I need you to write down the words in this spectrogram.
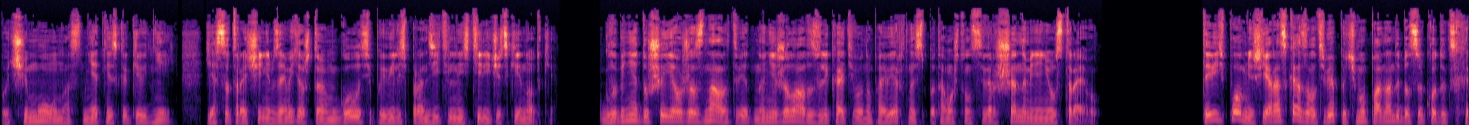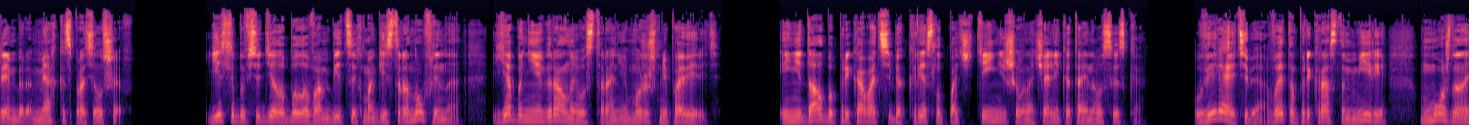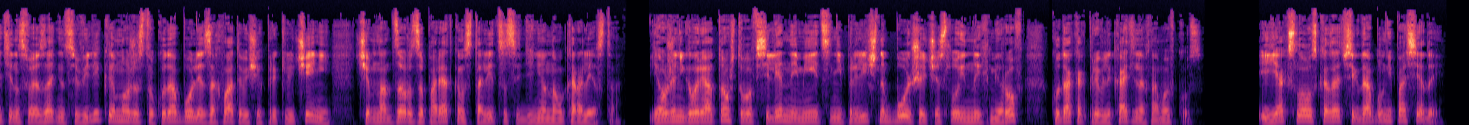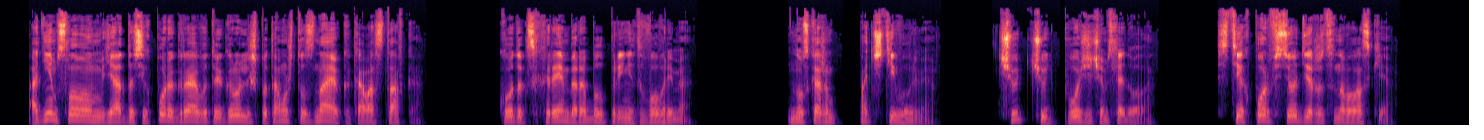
Почему у нас нет нескольких дней? Я с отвращением заметил, что в моем голосе появились пронзительные истерические нотки. В глубине души я уже знал ответ, но не желал извлекать его на поверхность, потому что он совершенно меня не устраивал. «Ты ведь помнишь, я рассказывал тебе, почему понадобился кодекс Хрембера?» — мягко спросил шеф. «Если бы все дело было в амбициях магистра Нуфлина, я бы не играл на его стороне, можешь мне поверить. И не дал бы приковать себя к креслу почтеннейшего начальника тайного сыска. Уверяю тебя, в этом прекрасном мире можно найти на свою задницу великое множество куда более захватывающих приключений, чем надзор за порядком в столице Соединенного Королевства. Я уже не говорю о том, что во Вселенной имеется неприлично большее число иных миров, куда как привлекательных на мой вкус. И я, к слову сказать, всегда был непоседой. Одним словом, я до сих пор играю в эту игру лишь потому, что знаю, какова ставка. Кодекс Хрембера был принят вовремя. Ну, скажем, почти вовремя. Чуть-чуть позже, чем следовало. С тех пор все держится на волоске.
